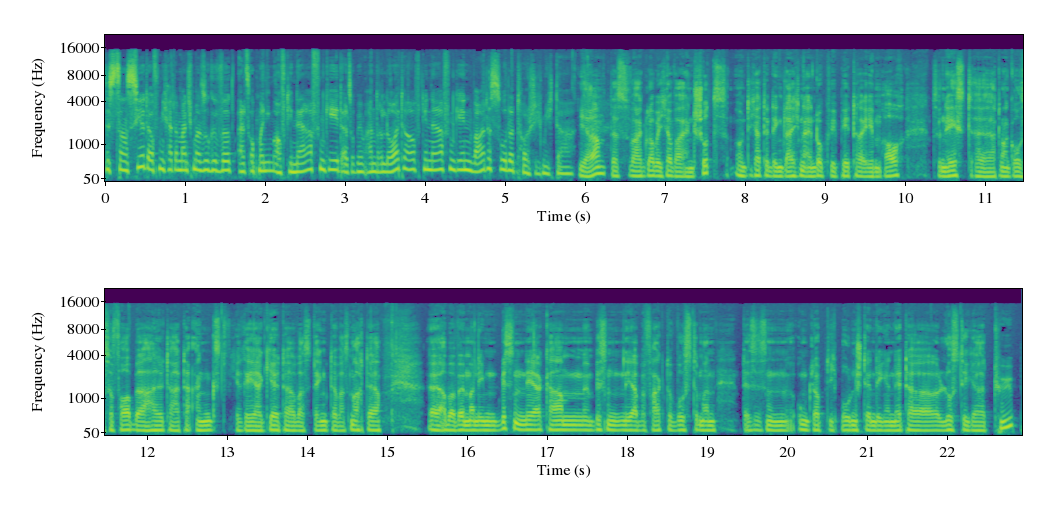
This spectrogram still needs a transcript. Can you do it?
distanziert. Auf mich hat er manchmal so gewirkt, als ob man ihm auf die Nerven geht, als ob ihm andere Leute auf die Nerven gehen. War das so oder täusche ich mich da? Ja, das war, glaube ich, aber ein Schutz und ich hatte den gleichen Eindruck wie Petra eben auch. Zunächst äh, hatte man große Vorbehalte, hatte Angst, wie reagiert er, was denkt er, was macht er. Äh, aber wenn man ihm ein bisschen näher kam, ein bisschen näher befragte, wusste man, das ist ein unglaublich bodenständiger, netter, lustiger Typ.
